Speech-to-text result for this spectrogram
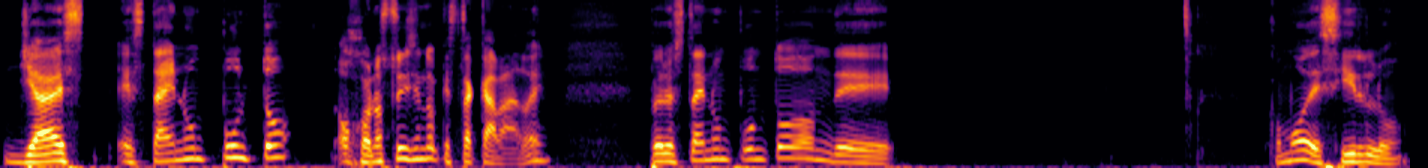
ya está en un punto, ojo, no estoy diciendo que está acabado, ¿eh? pero está en un punto donde, ¿cómo decirlo?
